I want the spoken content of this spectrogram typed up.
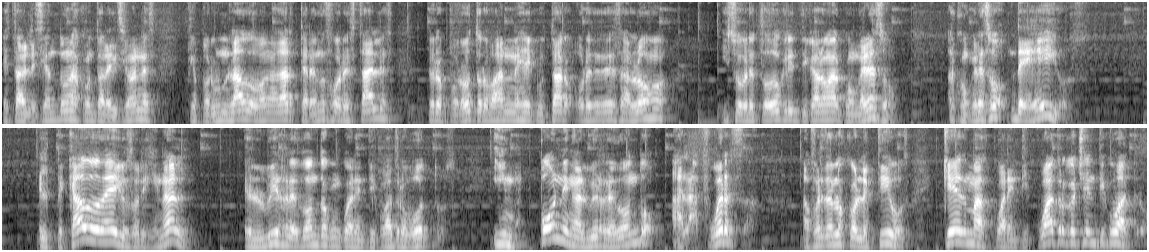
estableciendo unas contradicciones que por un lado van a dar terrenos forestales, pero por otro van a ejecutar órdenes de desalojo y sobre todo criticaron al Congreso, al Congreso de ellos. El pecado de ellos original, el Luis Redondo con 44 votos. Imponen a Luis Redondo a la fuerza, a fuerza de los colectivos. ¿Qué es más? 44 que 84.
